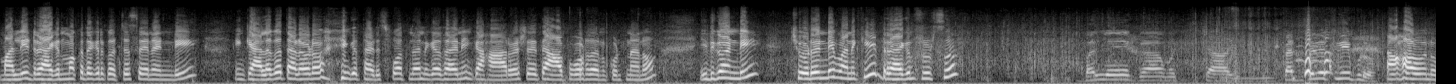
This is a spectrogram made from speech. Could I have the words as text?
మళ్ళీ డ్రాగన్ మొక్క దగ్గరికి వచ్చేసానండి. ఇంకా ఎలాగో తడవడం ఇంకా తడిసిపోతున్నాను కదా అని ఇంకా హార్వెస్ట్ అయితే ఆపకూడదు అనుకుంటున్నాను. ఇదిగోండి చూడండి మనకి డ్రాగన్ ఫ్రూట్స్. అవును.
